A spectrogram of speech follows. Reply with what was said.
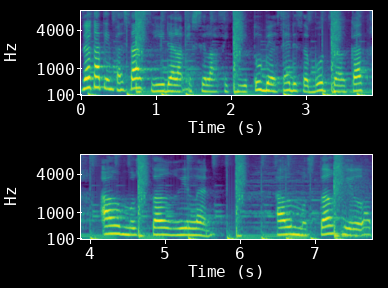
Zakat investasi dalam istilah fikih itu biasanya disebut zakat al-mustaghilan. Al-mustaghilat.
